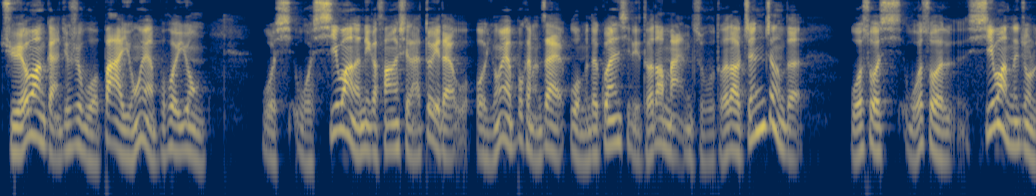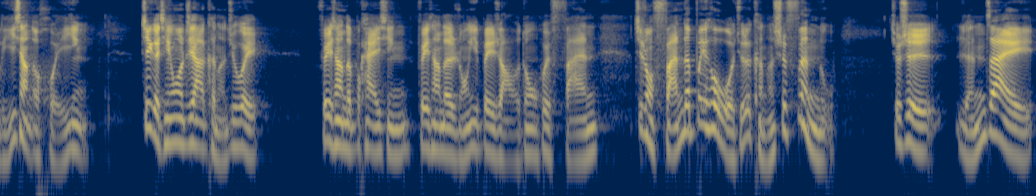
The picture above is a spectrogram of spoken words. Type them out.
绝望感，就是我爸永远不会用我希我希望的那个方式来对待我，我永远不可能在我们的关系里得到满足，得到真正的我所我所希望的那种理想的回应。这个情况之下，可能就会非常的不开心，非常的容易被扰动，会烦。这种烦的背后，我觉得可能是愤怒，就是人在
